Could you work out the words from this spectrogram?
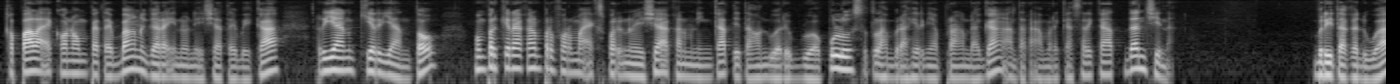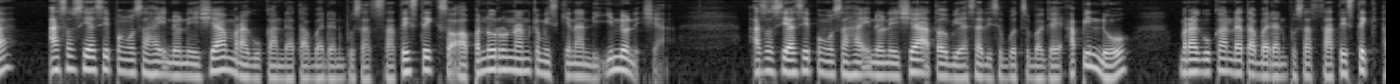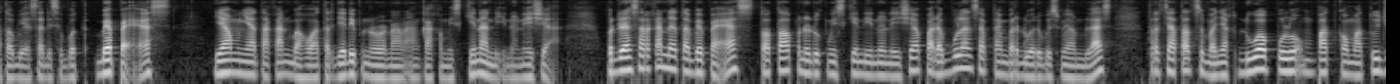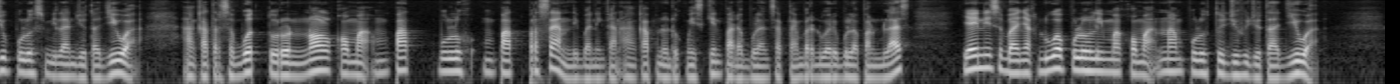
Kepala Ekonom PT Bank Negara Indonesia TBK, Rian Kiryanto, memperkirakan performa ekspor Indonesia akan meningkat di tahun 2020 setelah berakhirnya perang dagang antara Amerika Serikat dan China. Berita kedua, Asosiasi Pengusaha Indonesia meragukan data Badan Pusat Statistik soal penurunan kemiskinan di Indonesia. Asosiasi Pengusaha Indonesia atau biasa disebut sebagai APindo meragukan data Badan Pusat Statistik atau biasa disebut BPS yang menyatakan bahwa terjadi penurunan angka kemiskinan di Indonesia. Berdasarkan data BPS, total penduduk miskin di Indonesia pada bulan September 2019 tercatat sebanyak 24,79 juta jiwa. Angka tersebut turun 0,44 persen dibandingkan angka penduduk miskin pada bulan September 2018 yaitu sebanyak 25,67 juta jiwa.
